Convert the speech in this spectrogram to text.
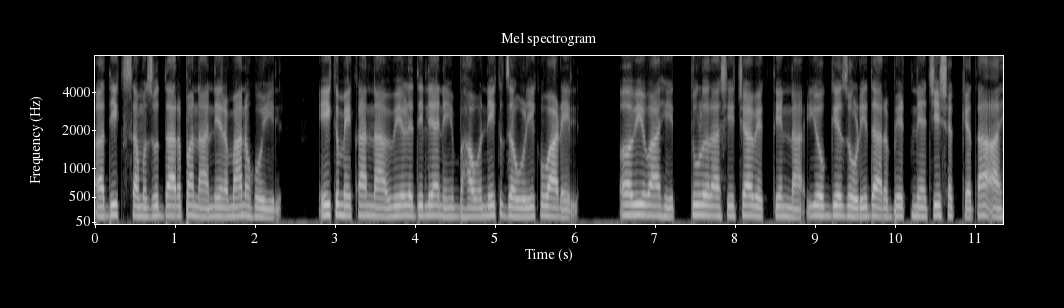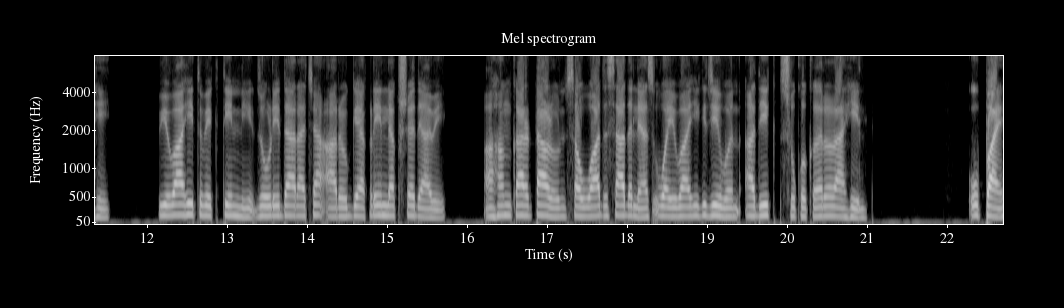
अधिक समजूतदारपणा निर्माण होईल. एकमेकांना वेळ दिल्याने भावनिक जवळीक वाढेल. अविवाहित तुळराशीच्या व्यक्तींना योग्य जोडीदार भेटण्याची शक्यता आहे. विवाहित व्यक्तींनी जोडीदाराच्या आरोग्याकडे लक्ष द्यावे. अहंकार टाळून संवाद साधल्यास वैवाहिक जीवन अधिक सुखकर राहील. उपाय.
